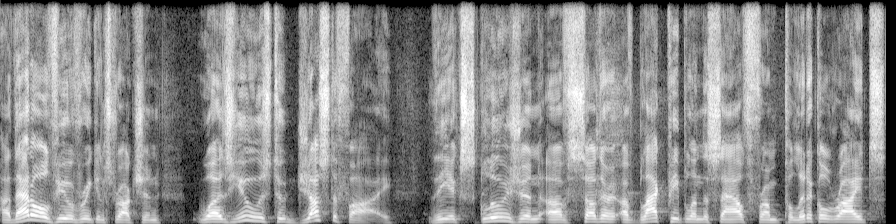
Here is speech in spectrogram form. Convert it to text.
Uh, that old view of Reconstruction was used to justify the exclusion of southern of black people in the South from political rights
